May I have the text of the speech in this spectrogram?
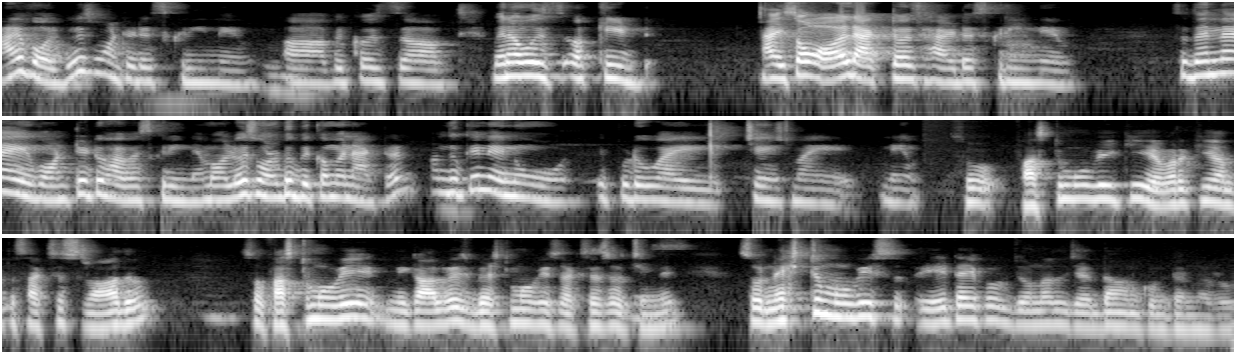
I've always wanted a screen name mm-hmm. uh, because uh, when I was a kid, I saw all actors had a screen name. So then I wanted to have a screen name. I always wanted to become an actor. అందుకే నేను ఇప్పుడు I changed my name. So first మూవీకి ఎవరికి అంత సక్సెస్ రాదు సో ఫస్ట్ మూవీ మీకు ఆల్వేస్ బెస్ట్ మూవీ సక్సెస్ వచ్చింది సో నెక్స్ట్ మూవీస్ ఏ టైప్ ఆఫ్ జోనల్ చేద్దాం అనుకుంటున్నారు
